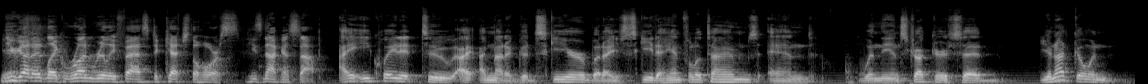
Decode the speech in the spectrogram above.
You got to like run really fast to catch the horse. He's not going to stop. I equate it to I, I'm not a good skier, but I skied a handful of times, and when the instructor said, "You're not going,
